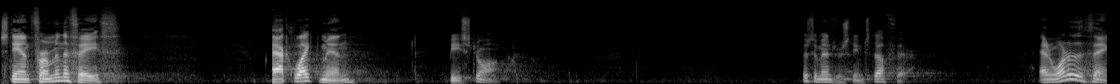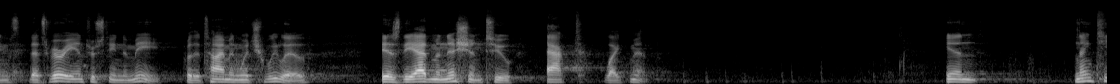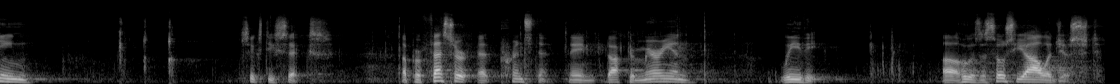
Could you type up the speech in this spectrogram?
stand firm in the faith, act like men, be strong. There's some interesting stuff there. And one of the things that's very interesting to me for the time in which we live is the admonition to act like men. In 1966, a professor at Princeton named Dr. Marion Levy, uh, who was a sociologist,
